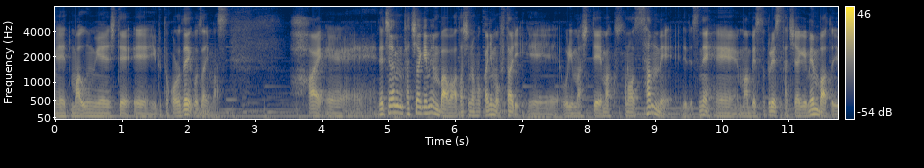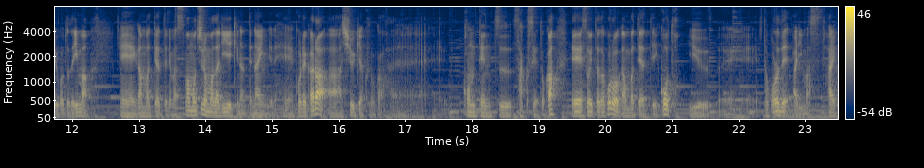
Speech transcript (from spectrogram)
えーとまあ、運営して、えー、いるところでございます。はい、えー、でちなみに立ち上げメンバーは私の他にも2人、えー、おりまして、まあ、その3名でですね、えーまあ、ベストプレイス立ち上げメンバーということで今、えー、頑張ってやっております。まあ、もちろんまだ利益なんてないんでね、え、これから集客とか、えー、コンテンツ作成とか、えー、そういったところを頑張ってやっていこうという、えー、ところであります。はい。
